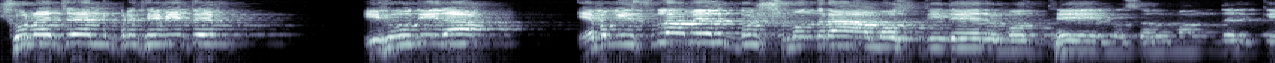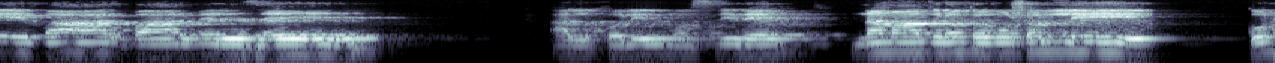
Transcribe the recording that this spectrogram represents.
শুনেছেন পৃথিবীতে ইহুদিরা এবং ইসলামের দুশ্মনরা মসজিদের মধ্যে মুসলমানদেরকে বারবার মেরেছে। আল খলিল মসজিদে নামাজরত মুসল্লি কোন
